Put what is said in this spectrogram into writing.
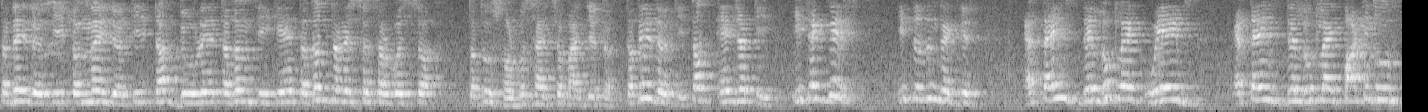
Tade jyoti, tanmay jyoti, tad dure, tadantike, tadantarasya sarvasya, tatu sarvasasya bhajyata. Tade jyoti, tat ejati. It exists. It doesn't exist. At times, they look like waves at times they look like particles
